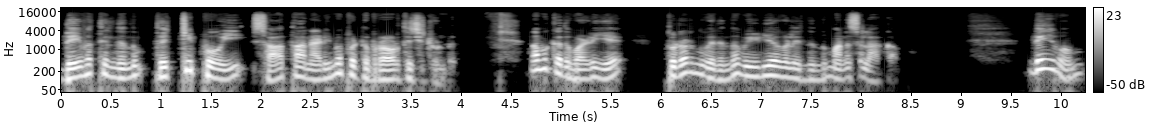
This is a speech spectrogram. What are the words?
ദൈവത്തിൽ നിന്നും തെറ്റിപ്പോയി സാത്താൻ അടിമപ്പെട്ട് പ്രവർത്തിച്ചിട്ടുണ്ട്. നമുക്കത് വഴിയെ തുടർന്നു വരുന്ന വീഡിയോകളിൽ നിന്നും മനസ്സിലാക്കാം. ദൈവം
